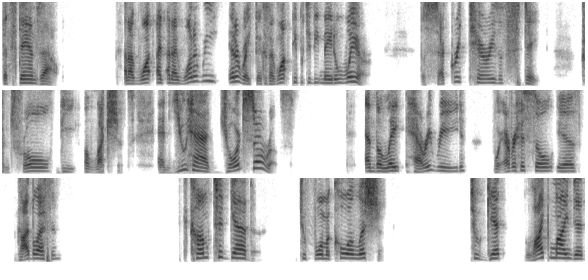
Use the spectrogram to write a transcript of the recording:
that stands out, and I want and I want to reiterate this because I want people to be made aware. The secretaries of state control the elections. And you had George Soros and the late Harry Reid, wherever his soul is, God bless him, come together to form a coalition to get like minded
